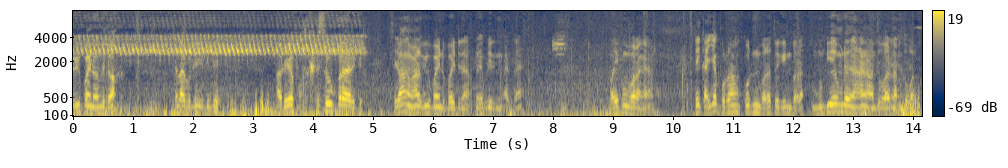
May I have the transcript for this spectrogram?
அதெல்லாம் வியூ பாயிண்ட் வந்துட்டோம். செல்லாகுட்டி இருக்குது அப்படியே பார்க்க சூப்பராக இருக்குது சரி வாங்க மேலே வியூ பாயிண்ட் போயிட்டு நான் எப்படி இருக்குன்னு காட்டுறேன். ஒய்ஃபும் போகிறாங்க சரி கையை போடுறான் கூட்டின்னு போகிறேன் தூக்கின்னு போகிறேன் முடியவே முடியாது. நானே நடந்து போகிறேன் நடந்து போகிறேன்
